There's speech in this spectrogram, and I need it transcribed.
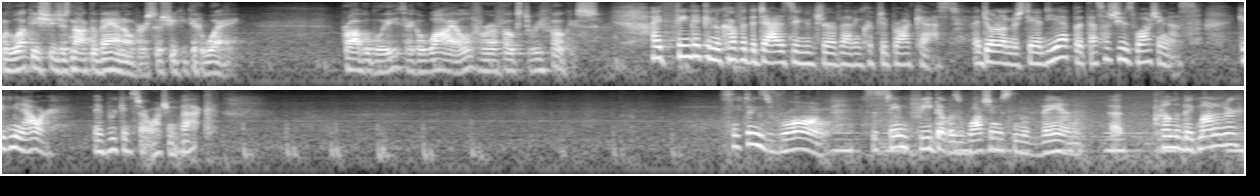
We're lucky she just knocked the van over so she could get away. Probably take a while for our folks to refocus. I think I can recover the data signature of that encrypted broadcast. I don't understand yet, but that's how she was watching us. Give me an hour. Maybe we can start watching back. Something's wrong. It's the same feed that was watching us in the van. Uh, put on the big monitor.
